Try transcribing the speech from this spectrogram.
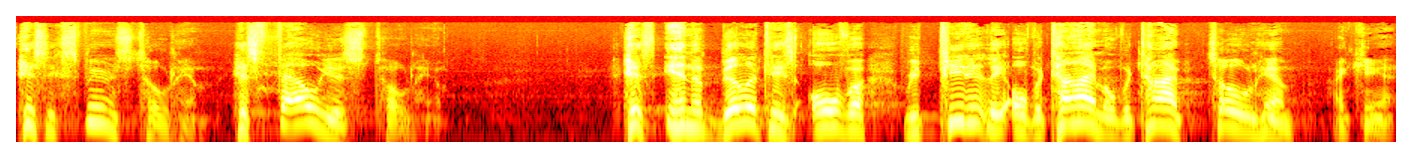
His experience told him, his failures told him, his inabilities over repeatedly over time, over time, told him, I can't.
